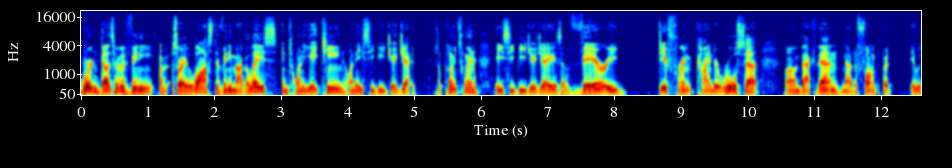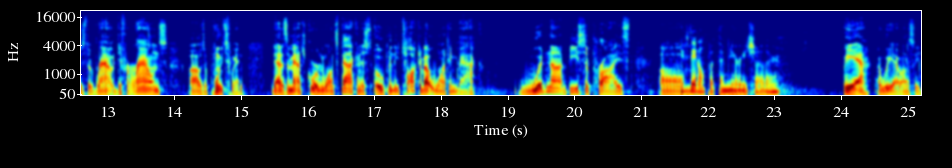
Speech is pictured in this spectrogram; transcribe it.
Gordon does have a Vinny, uh, sorry, lost to Vinny Magalhaes in 2018 on ACBJJ. It was a points win. ACBJJ is a very different kind of rule set um, back then, now defunct, but it was the round, different rounds. Uh, it was a points win. That is a match Gordon wants back and has openly talked about wanting back. Would not be surprised. Um, if they don't put them near each other. yeah, I would. Yeah, honestly,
